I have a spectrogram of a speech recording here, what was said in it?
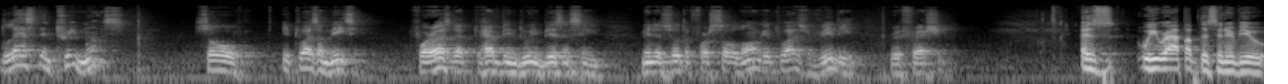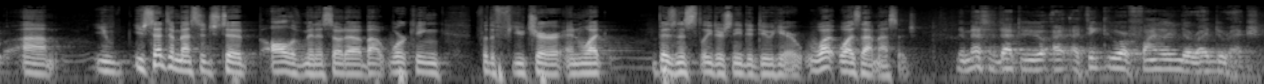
Less than three months. So it was amazing. For us that to have been doing business in Minnesota for so long, it was really refreshing. As we wrap up this interview, um, you you sent a message to all of Minnesota about working for the future and what business leaders need to do here. What was that message? The message that you, I, I think you are finally in the right direction.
